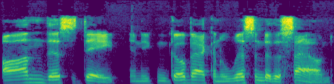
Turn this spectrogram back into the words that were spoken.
on this date, and you can go back and listen to the sound.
